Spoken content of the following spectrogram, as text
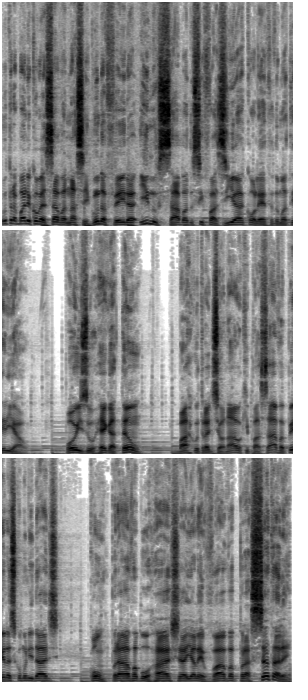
O trabalho começava na segunda-feira e no sábado se fazia a coleta do material, pois o regatão barco tradicional que passava pelas comunidades, comprava borracha e a levava para Santarém.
